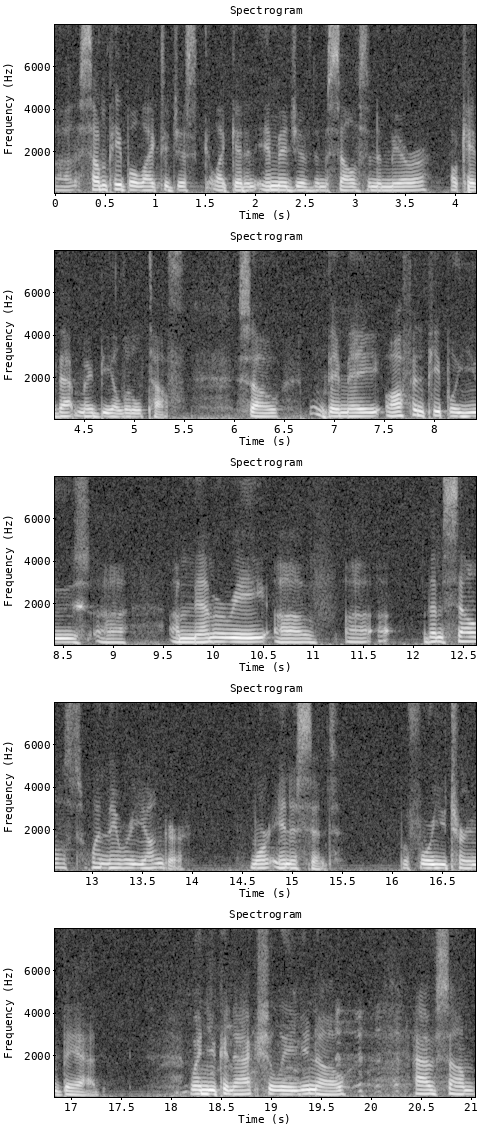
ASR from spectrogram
uh, some people like to just like get an image of themselves in a mirror. Okay, that may be a little tough. So they may often people use uh, a memory of uh, uh, themselves when they were younger, more innocent, before you turned bad, when you can actually, you know, have some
